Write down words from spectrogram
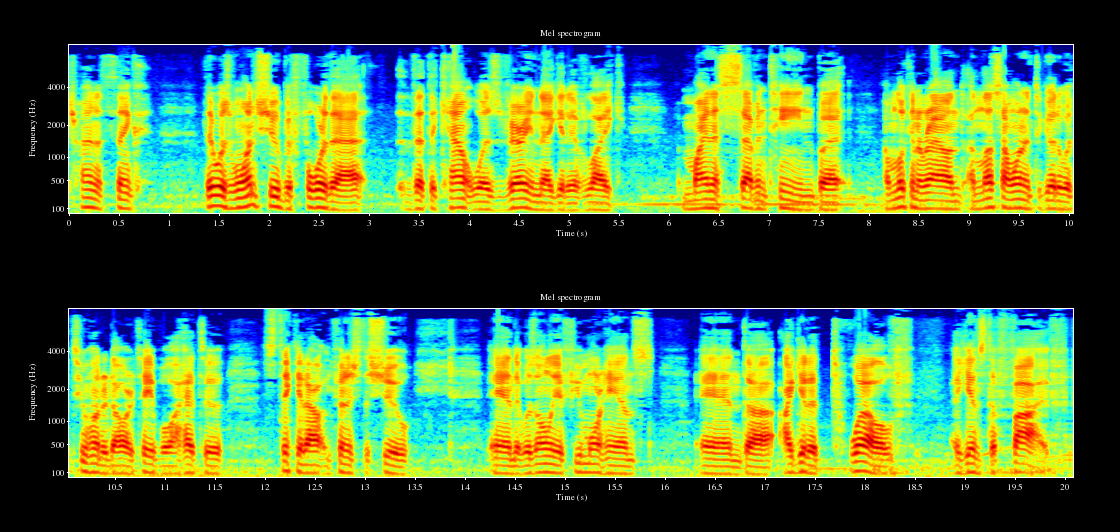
trying to think, there was one shoe before that that the count was very negative, like minus 17. But I'm looking around. Unless I wanted to go to a $200 table, I had to stick it out and finish the shoe, and it was only a few more hands and uh, I get a 12 against a 5.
